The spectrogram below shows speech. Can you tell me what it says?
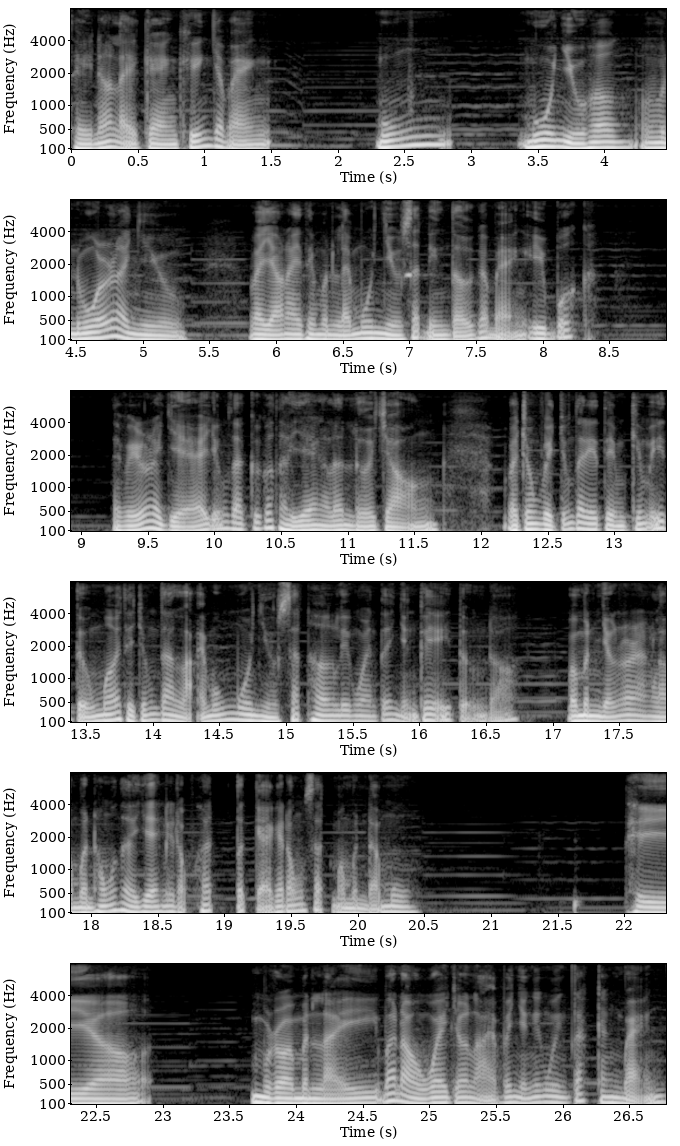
thì nó lại càng khiến cho bạn muốn mua nhiều hơn mình mua rất là nhiều và dạo này thì mình lại mua nhiều sách điện tử các bạn ebook. Tại vì rất là dễ chúng ta cứ có thời gian là lên lựa chọn. Và trong việc chúng ta đi tìm kiếm ý tưởng mới thì chúng ta lại muốn mua nhiều sách hơn liên quan tới những cái ý tưởng đó. Và mình nhận ra rằng là mình không có thời gian để đọc hết tất cả cái đống sách mà mình đã mua. Thì uh, rồi mình lại bắt đầu quay trở lại với những cái nguyên tắc căn bản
